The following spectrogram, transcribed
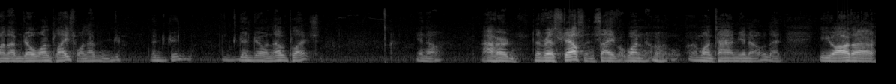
one of them go one place, one of them go another place. You know, I heard the Red Skelton say one uh, one time, you know, that you ought to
